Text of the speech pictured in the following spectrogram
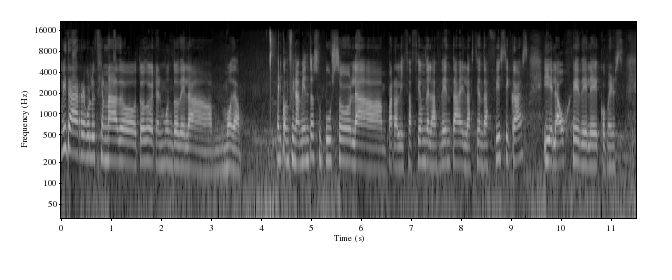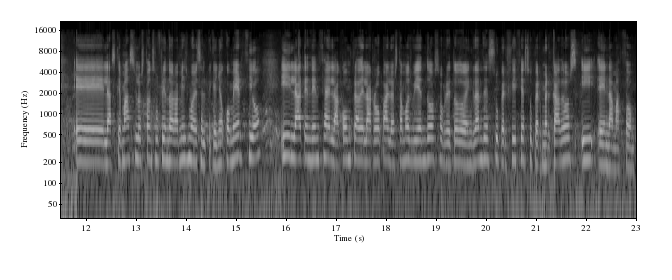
COVID ha revolucionado todo en el mundo de la moda. El confinamiento supuso la paralización de las ventas en las tiendas físicas y el auge del e-commerce. Eh, las que más lo están sufriendo ahora mismo es el pequeño comercio y la tendencia en la compra de la ropa lo estamos viendo sobre todo en grandes superficies, supermercados y en Amazon.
